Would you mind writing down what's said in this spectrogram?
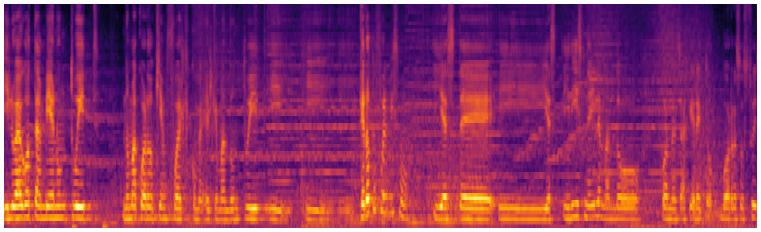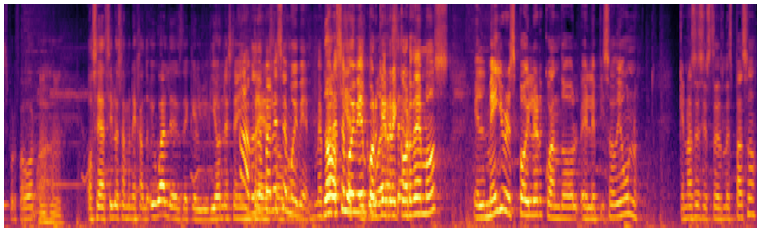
Y luego también un tweet, no me acuerdo quién fue el que, el que mandó un tweet y, y- y creo que fue el mismo. Y este y, Disney le mandó por mensaje directo, borra esos tweets, por favor. O sea, sí lo están manejando. Igual desde que el guion está Ah, pues me impreso. parece muy bien. Me No, parece sí, muy bien porque ser. recordemos el mayor spoiler cuando el episodio 1. Que no sé si a ustedes les pasó.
